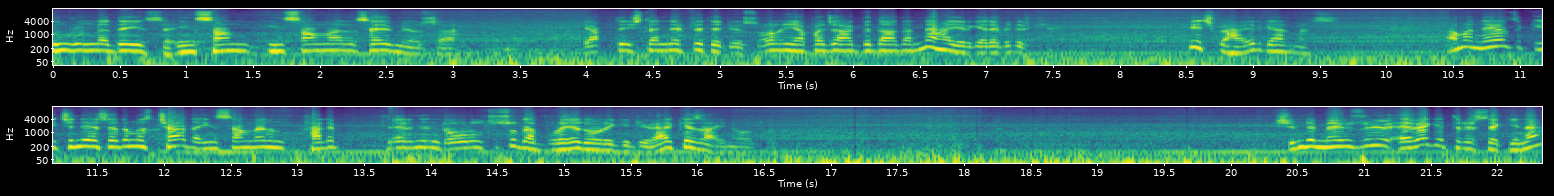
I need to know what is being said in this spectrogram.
umrunda değilse, insan insanları sevmiyorsa, yaptığı işten nefret ediyorsa onun yapacağı gıdadan ne hayır gelebilir ki? Hiçbir hayır gelmez. Ama ne yazık ki içinde yaşadığımız çağda insanların taleplerinin doğrultusu da buraya doğru gidiyor. Herkes aynı oldu. Şimdi mevzuyu eve getirirsek yine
